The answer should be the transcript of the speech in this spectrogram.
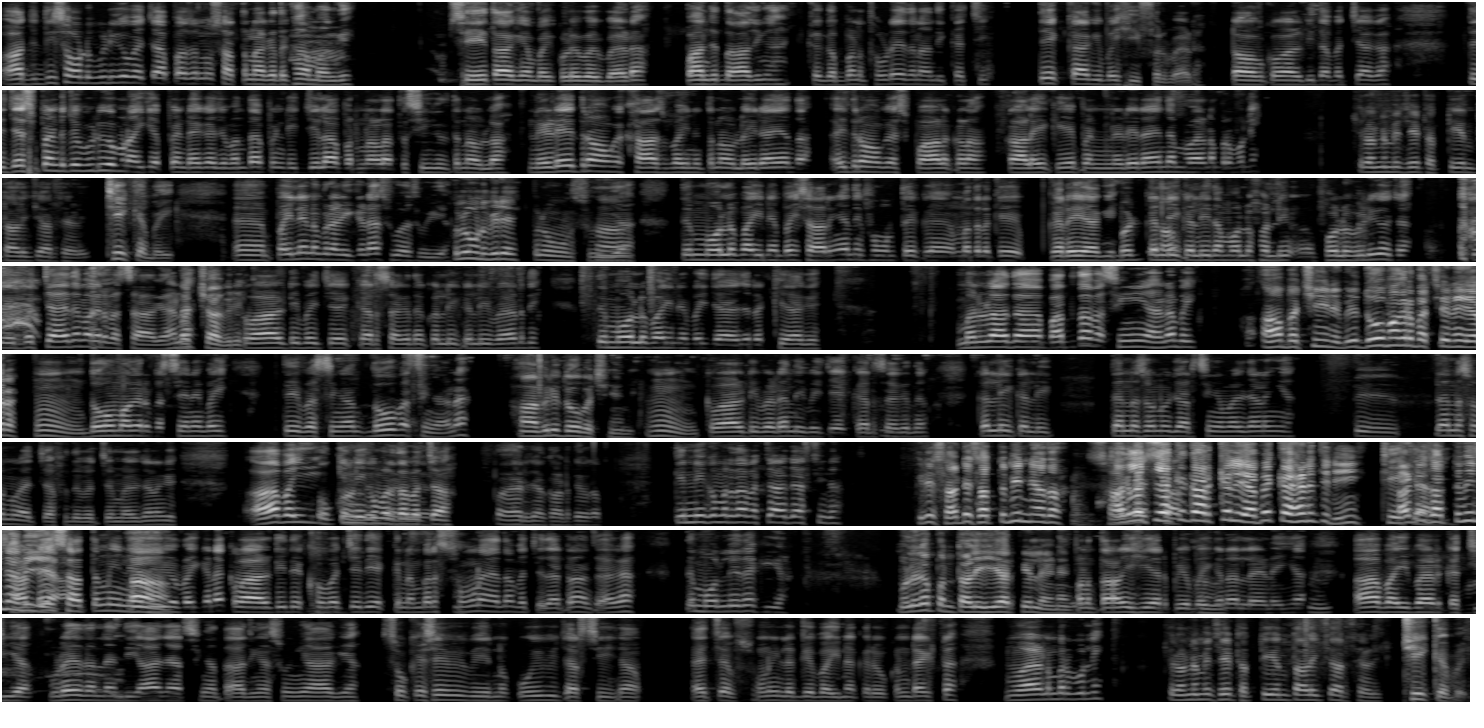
ਅੱਜ ਦੀ short video ਵਿੱਚ ਆਪਾਂ ਤੁਹਾਨੂੰ ਸੱਤ ਨਗ ਦਿਖਾਵਾਂਗੇ। ਸੇਤ ਆ ਗਿਆ ਬਾਈ ਕੋਲੇ ਬਾਈ ਬੈੜਾ ਪੰਜ ਦਾਜੀਆਂ ਇੱਕ ਗੱਬਣ ਥੋੜੇ ਦਿਨਾਂ ਦੀ ਕੱਚੀ ਤੇ ਇੱਕ ਆ ਗਈ ਬਾਈ ਹੀਫਰ ਬੈੜ ਟੌਪ ਕੁਆਲਿਟੀ ਦਾ ਬੱਚਾ ਹੈਗਾ। ਤੇ ਜਿਸ ਪਿੰਡ 'ਚੋਂ ਵੀਡੀਓ ਬਣਾਈ ਆ ਪਿੰਡ ਹੈਗਾ ਜਵੰਦਾ ਪਿੰਡੀ ਜ਼ਿਲ੍ਹਾ ਬਰਨਾਲਾ ਤਹਿਸੀਲ ਧਨੌਲਾ। ਨੇੜੇ ਇਧਰੋਂ ਆਓਗੇ ਖਾਸ ਬਾਈ ਨੂੰ ਧਨੌਲਾ ਹੀ ਰਹਿ ਜਾਂਦਾ। ਇਧਰੋਂ ਆਓਗੇ ਸਪਾਲ ਕਲਾਂ ਕਾਲੇ ਕੇ ਪਿੰਡ ਨੇੜੇ ਰਹਿ ਜਾਂਦਾ ਮੋਬਾਈਲ ਨੰਬਰ ਬੋਲੀ। 94 ਸੇ 38 39 440 ਠੀਕ ਹੈ ਬਾਈ। ਅਹ ਪਹਿਲੇ ਨੰਬਰ ਵਾਲੀ ਕਿਹੜਾ ਸੂਆ ਸੂਈ ਆ? ਭਲੂਣ ਵੀਰੇ। ਭਲੂਣ ਸੂਈ ਹਾਂ। ਆ ਤੇ ਮੁੱਲ ਬਾਈ ਨੇ ਬਾਈ ਸਾਰੀਆਂ ਦੇ ਫੋਨ ਤੇ ਕ- ਮਤਲਬ ਕਿ ਕਰੇ ਆਗੇ ਬਟ ਕੱਲੀ ਕੱਲੀ ਦਾ ਮੁੱਲ ਫੁੱਲੀ ਫੁੱਲ ਵੀਡੀਓ ਚ। ਤੇ ਬੱਚਾ ਇਹਦੇ ਮਗਰ ਵੱਸਾ ਆ ਗਿਆ ਹਨਾ? ਬੱਚਾ ਵੀਰੇ। ਕੁਆਲਿਟੀ ਬਈ ਚੈੱਕ ਕਰ ਸਕਦੇ ਹੋ ਕੱਲੀ ਕੱਲੀ ਬੈਠ ਦੀ। ਤੇ ਮੁੱਲ ਬਾਈ ਨੇ ਬਈ ਜਾਇਜ਼ ਰੱਖਿਆ ਆਗੇ ਮੈਨੂੰ ਲੱਗਦਾ ਵੱਧ ਤਾਂ ਵਸੀ ਆ ਹਨਾ ਬਈ? ਹਾਂ ਬੱਚੇ ਨੇ ਵੀਰੇ। ਦੋ ਮਗਰ ਬੱਚੇ ਨੇ ਯਾਰ। ਹੂੰ ਦੋ ਮਗਰ ਬੱਸੇ ਨੇ ਬਈ। ਤੇ ਬੱਸੀਆਂ ਦੋ ਬੱਸੀਆਂ ਹਨਾ? ਹਾਂ ਵੀਰੇ ਦੋ ਬੱਚੇ ਨੇ। ਹੂੰ ਕੁਆਲਿਟੀ ਬੈੜਾਂ ਦੀ ਵੀ ਚੈੱਕ ਕਰ ਸਕਦੇ ਹੋ। ਕੱਲੀ ਕੱਲੀ 300 ਨੂੰ ਜਰਸੀਆਂ ਮਿਲ ਜਾਣਗੀਆਂ ਤੇ 300 ਨੂੰ ਐਚਐਫ ਦੇ ਬੱਚੇ ਮਿਲ ਜਾਣਗੇ। ਆ ਬਈ ਉਹ ਕਿੰਨੀ ਕੁ ਉਮਰ ਦਾ ਬੱਚਾ? ਪੈਰ ਜਾ ਕੱਢਦੇ ਉਹਦਾ ਕਿੰਨੀ ਕੁ ਉਮਰ ਦਾ ਬੱਚਾ ਜਰਸੀ ਦਾ? ਵੀਰੇ 7.5 ਮਹੀਨਿਆਂ ਦਾ। ਅਗਲਾ ਚੈੱਕ ਕਰਕੇ ਲਿਆ ਵੇ ਕਹਿਣ ਚ ਨਹੀਂ। ਠੀਕ ਸਾਢੇ ਆ। ਸੱਤ ਮਹੀਨਿਆਂ ਦੀ ਆ। ਸੱਤ ਮਹੀਨੇ ਦੀ ਹਾਂ। ਹੈ। ਬਾਈ ਕਹਿੰਦਾ ਕੁਆਲਿਟੀ ਦੇਖੋ ਬੱਚੇ ਦੀ ਇੱਕ ਨੰਬਰ ਸੋਹਣਾ ਇਹਦਾ ਬੱਚੇ ਦਾ ਢਾਂਚਾ ਹੈਗਾ। ਤੇ ਮੁੱਲ ਇਹਦਾ ਕੀ ਆ? ਮੁੱਲੇ ਦਾ 45000 ਰੁਪਏ ਲੈਣਾ ਵੀਰੇ 45000 ਰੁਪਏ ਬਾਈ ਹਾਂ। ਕਹਿੰਦਾ ਲੈਣਾ ਹੀ ਆ। ਹੂੰ। ਆ ਬਾਈ ਬੈੜ ਕੱਚੀ ਆ ਥੋੜੇ ਦਿਨ ਲੈਂਦੀ ਆ ਜਰਸੀਆਂ ਤਾਜ਼ੀਆਂ ਸੂਈਆਂ ਆ ਗਈਆਂ। ਸੋ ਕਿਸੇ ਵੀ ਵੀਰ ਨੂੰ ਕੋਈ ਵੀ ਜਰਸੀ ਜਾਂ ਐਚਐਫ ਸੋਹਣੀ ਲੱਗੇ ਬਾਈ ਨਾ ਕਰਿਓ ਕੰਟੈਕਟ। ਮੋਬਾਈਲ ਨੰਬਰ ਬੋਲੀ? 94 ਸੇ 38 39 440 ਠੀਕ ਹੈ ਬਾਈ।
